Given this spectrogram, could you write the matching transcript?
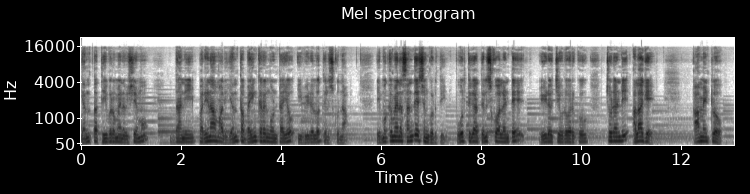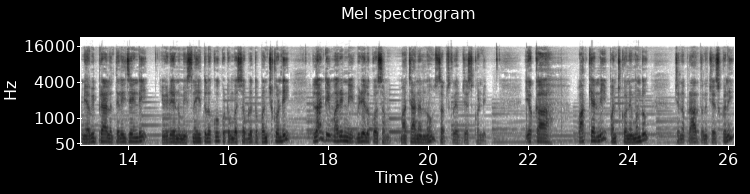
ఎంత తీవ్రమైన విషయమో దాని పరిణామాలు ఎంత భయంకరంగా ఉంటాయో ఈ వీడియోలో తెలుసుకుందాం. ఈ ముఖ్యమైన సందేశం గుర్తి. పూర్తిగా తెలుసుకోవాలంటే వీడియో చివరి వరకు చూడండి. అలాగే కామెంట్లో మీ అభిప్రాయాలను తెలియజేయండి. ఈ వీడియోను మీ స్నేహితులకు కుటుంబ సభ్యులతో పంచుకోండి. ఇలాంటి మరిన్ని వీడియోల కోసం మా ఛానల్ను సబ్స్క్రైబ్ చేసుకోండి. ఈ యొక్క వాక్యాన్ని పంచుకునే ముందు చిన్న ప్రార్థన చేసుకుని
